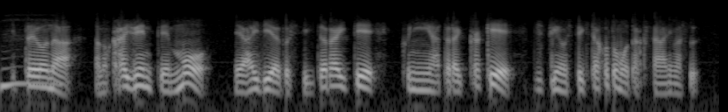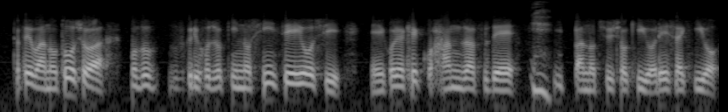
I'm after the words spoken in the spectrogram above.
いったような、あの改善点もアイデアとしていただいて国に働きかけ実現をしてきたこともたくさんあります。例えばあの当初はものづくり補助金の申請用紙、えー、これは結構煩雑で一般の中小企業、零細企業、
